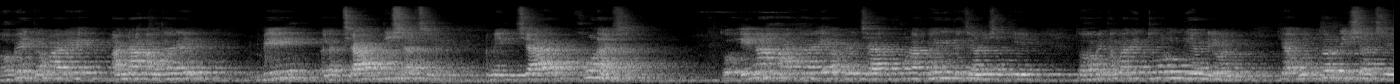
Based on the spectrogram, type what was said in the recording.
હવે તમારે આના આધારે બે એટલે ચાર દિશા છે અને ચાર ખૂણા છે તો એના આધારે આપણે ચાર ખૂણા કઈ રીતે જાણી શકીએ તો હવે તમારે થોડું ધ્યાન દેવાનું કે આ ઉત્તર દિશા છે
